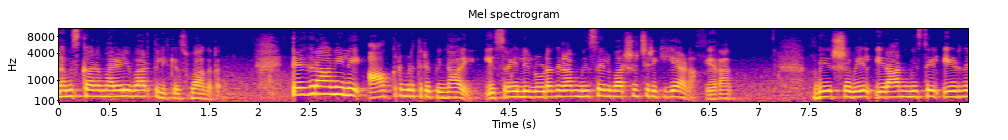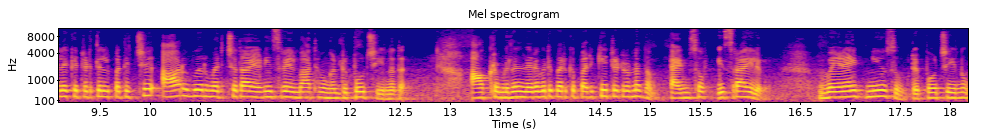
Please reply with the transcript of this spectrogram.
നമസ്കാരം. മലയാളി വാർത്തയിലേക്ക് സ്വാഗതം. ടെഹ്റാനിലെ ആക്രമണത്തിന് പിന്നാലെ ഇസ്രയേലിലുടനീളം മിസൈൽ വർഷിച്ചിരിക്കുകയാണ് ഇറാൻ. ബീർഷബയിൽ ഇറാൻ മിസൈൽ ഏഴുനില കെട്ടിടത്തിൽ പതിച്ച് ആറുപേർ മരിച്ചതായാണ് ഇസ്രായേൽ മാധ്യമങ്ങൾ റിപ്പോർട്ട് ചെയ്യുന്നത്. ആക്രമണത്തിൽ നിരവധി പേർക്ക് പരിക്കേറ്റിട്ടുണ്ടെന്നും ടൈംസ് ഓഫ് ഇസ്രായേലും വെനൈറ്റ് ന്യൂസും റിപ്പോർട്ട് ചെയ്യുന്നു.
